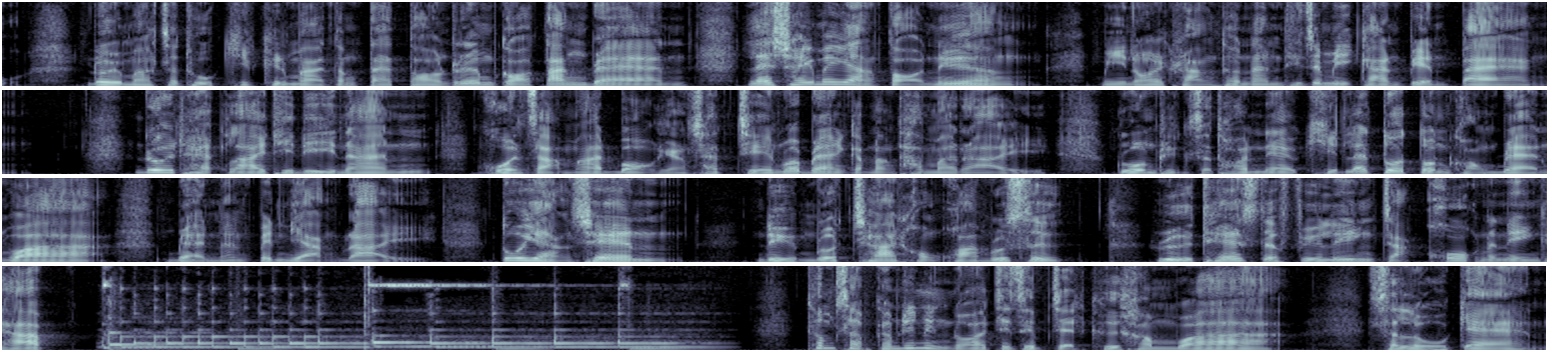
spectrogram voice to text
โดยมักจะถูกคิดขึ้นมาตั้งแต่ตอนเริ่มก่อตั้งแบรนด์ และใช้มาอย่างต่อเนื่อง มีน้อยครั้งเท่านั้นที่จะมีการเปลี่ยนแปลง โดย tagline ที่ดีนั้น ควรสามารถบอกอย่างชัดเจนว่าแบรนด์กำลังทำอะไร รวมถึงสะท้อนแนวคิดและตัวตนของแบรนด์ว่า แบรนด์นั้นเป็นอย่างไร ตัวอย่างเช่น ดื่มรสชาติของความรู้สึก หรือ taste the feeling จากโค้กนั่นเองครับคำศัพท์คำที่ 177 คือคำว่าสโลแกน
